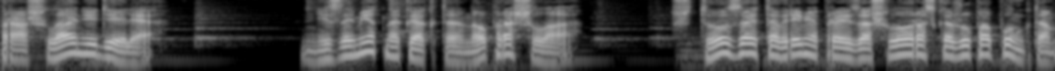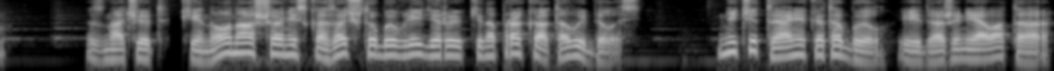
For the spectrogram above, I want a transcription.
Прошла неделя. Незаметно как-то, но прошла. Что за это время произошло, расскажу по пунктам. Значит, кино наше, не сказать, чтобы в лидеры кинопроката выбилось. Не «Титаник» это был, и даже не «Аватар»,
